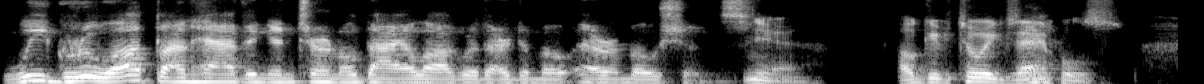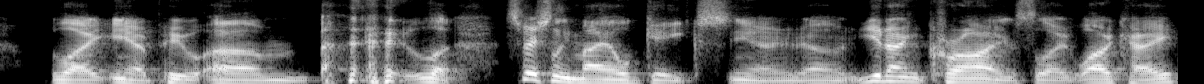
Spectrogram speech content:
We grew up on having internal dialogue with our demo, our emotions. Yeah. I'll give two examples. Like, you know, people, um, look, especially male geeks, you know, uh, you don't cry. It's like, well, okay,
